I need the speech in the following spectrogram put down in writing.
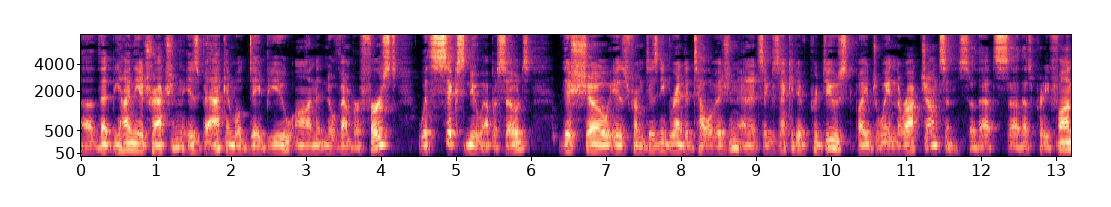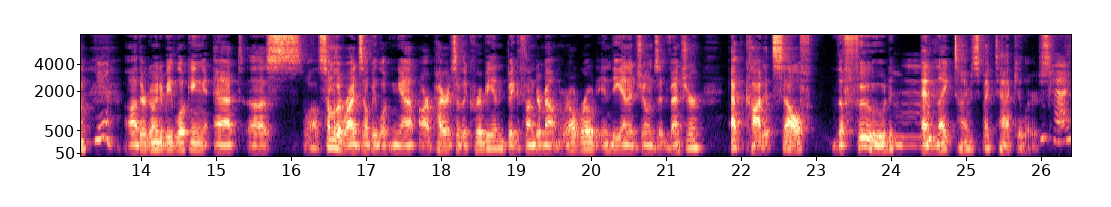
Uh, that Behind the Attraction is back and will debut on November 1st with six new episodes. This show is from Disney branded television and it's executive produced by Dwayne The Rock Johnson. So that's uh, that's pretty fun. Yeah. Uh, they're going to be looking at, uh, well, some of the rides they'll be looking at are Pirates of the Caribbean, Big Thunder Mountain Railroad, Indiana Jones Adventure, Epcot itself, The Food, mm. and Nighttime Spectaculars. Okay.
